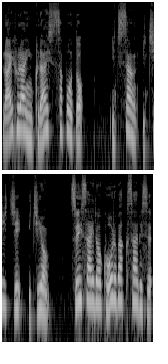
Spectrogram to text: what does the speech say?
ライフラインクライシスサポート131114スイサイドコールバックサービス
